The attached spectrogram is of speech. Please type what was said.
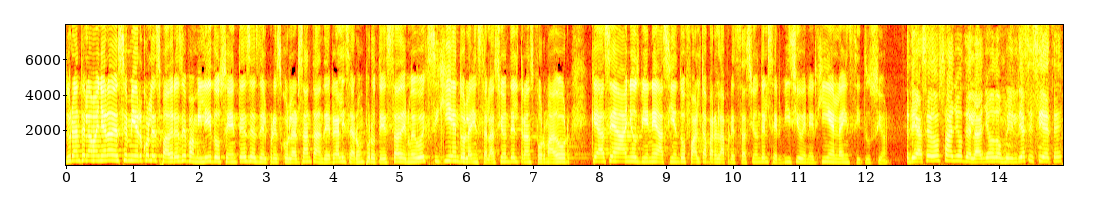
Durante la mañana de ese miércoles, padres de familia y docentes desde el preescolar Santander realizaron protesta de nuevo exigiendo la instalación del transformador que hace años viene haciendo falta para la prestación del servicio de energía en la institución. Desde hace dos años, del año 2017,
